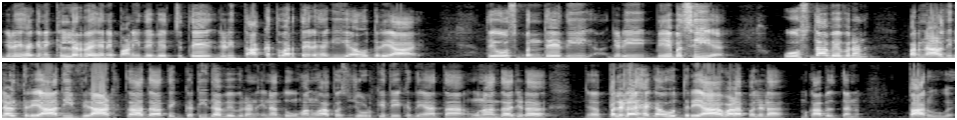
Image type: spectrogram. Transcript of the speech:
ਜਿਹੜੇ ਹੈਗੇ ਨੇ, ਖਿੱਲਰ ਰਹੇ ਨੇ ਪਾਣੀ ਦੇ ਵਿੱਚ ਤੇ ਜਿਹੜੀ ਤਾਕਤਵਰ ਧਿਰ ਹੈਗੀ ਆ, ਉਹ ਦਰਿਆ ਹੈ। ਤੇ ਉਸ ਬੰਦੇ ਦੀ ਜਿਹੜੀ ਬੇਬਸੀ ਹੈ ਉਸ ਦਾ ਵਿਵਰਣ ਪਰ ਨਾਲ ਦੀ ਨਾਲ ਦਰਿਆ ਦੀ ਵਿਰਾਟਤਾ ਦਾ ਤੇ ਗਤੀ ਦਾ ਵਿਵਰਣ ਇਹਨਾਂ ਦੋਹਾਂ ਨੂੰ ਆਪਸ ਜੋੜ ਕੇ ਦੇਖਦੇ ਆ ਤਾਂ ਉਹਨਾਂ ਦਾ ਜਿਹੜਾ ਪਲੜਾ ਹੈਗਾ ਉਹ ਦਰਿਆ ਵਾਲਾ ਪਲੜਾ ਮੁਕਾਬਲਤਨ ਭਾਰੂ ਹੈ।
